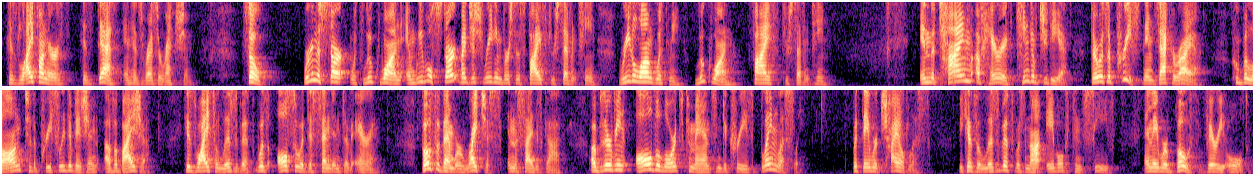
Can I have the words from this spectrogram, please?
his life on earth, his death, and his resurrection. So, we're going to start with Luke 1, and we will start by just reading verses 5 through 17. Read along with me Luke 1, 5 through 17. In the time of Herod, king of Judea, there was a priest named Zechariah who belonged to the priestly division of Abijah. His wife Elizabeth was also a descendant of Aaron. Both of them were righteous in the sight of God, observing all the Lord's commands and decrees blamelessly. But they were childless because Elizabeth was not able to conceive, and they were both very old.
